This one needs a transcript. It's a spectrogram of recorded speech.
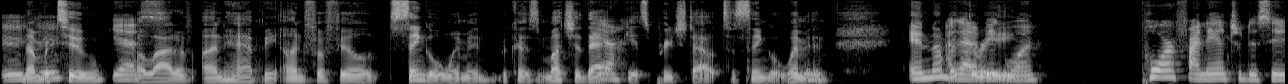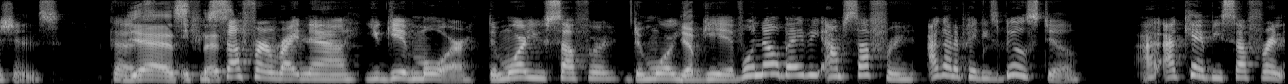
Number Mhm. two, Yes. a lot of unhappy, unfulfilled single women because much of that Yeah. Gets preached out to single women. And number I got three, a big one. Poor financial decisions. Yes, if you're suffering right now, you give more. The more you suffer, the more you Yep. give. Well, no, baby, I'm suffering. I got to pay these bills still. I, I can't be suffering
